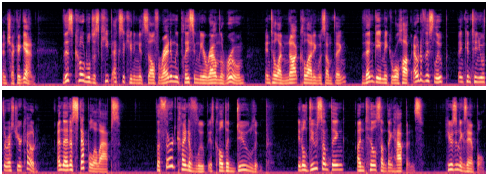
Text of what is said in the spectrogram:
and check again. This code will just keep executing itself, randomly placing me around the room until I'm not colliding with something. Then GameMaker will hop out of this loop and continue with the rest of your code. And then a step will elapse. The third kind of loop is called a do loop. It'll do something until something happens. Here's an example.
